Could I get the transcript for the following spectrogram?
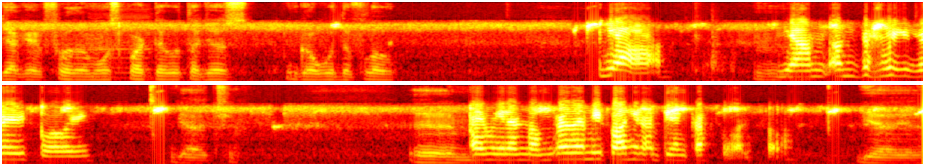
Ya que for the most part te gusta just go with the flow. Yeah, Mm, yeah, I'm, I'm very, very sorry. Gotcha. Um, I mean, el nombre de mi página es bien casual, so. yeah, yeah.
